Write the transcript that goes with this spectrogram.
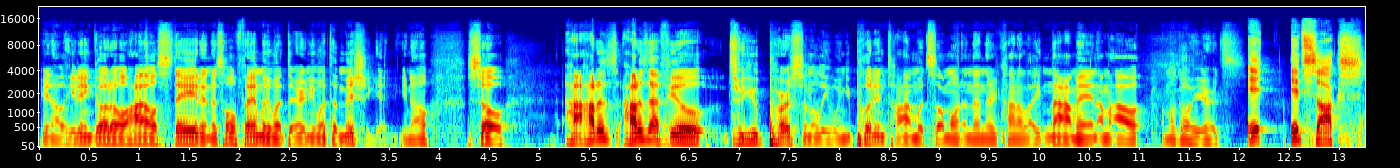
you know, he didn't go to Ohio State, and his whole family went there, and he went to Michigan. You know, so how, how does how does that feel to you personally when you put in time with someone, and then they're kind of like, Nah, man, I'm out. I'm gonna go here. It's It it sucks.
